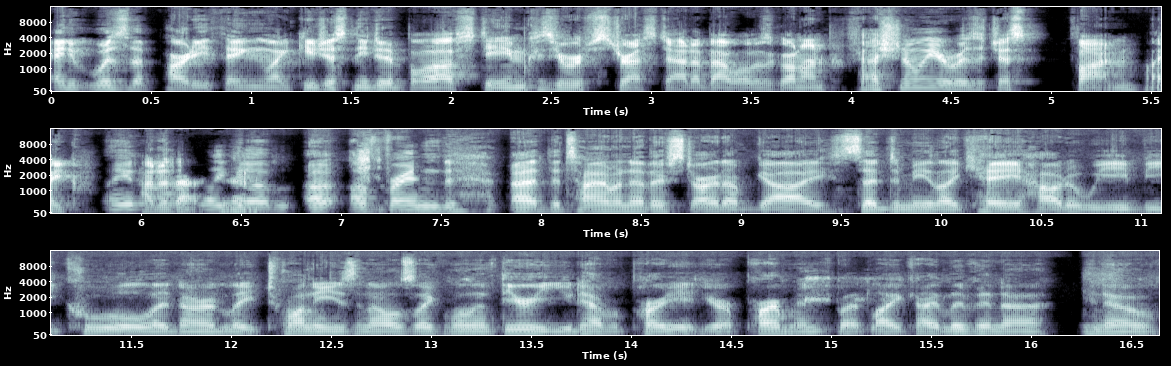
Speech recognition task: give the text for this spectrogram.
and was the party thing like you just needed to blow off steam because you were stressed out about what was going on professionally or was it just fun? like you know, how did that like um, a, a friend friend at the time, another startup guy, said to me like, "Hey, how do we be cool in our late 20s?" And I was like, "Well, in theory, you'd have a party at your apartment, but like I live in a you know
